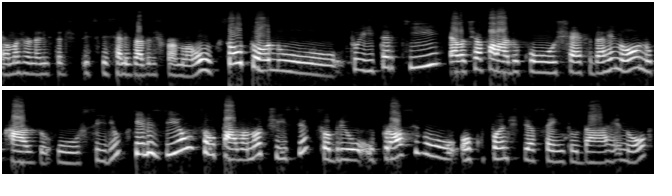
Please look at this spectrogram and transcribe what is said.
é uma jornalista de, especializada de Fórmula 1, soltou no Twitter que ela tinha falado com o chefe da Renault, no caso o Círio, que eles iam soltar uma notícia sobre o, o próximo ocupante de assento da Renault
